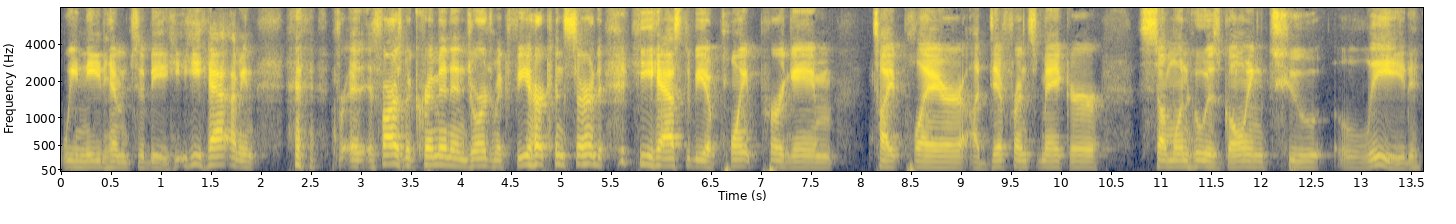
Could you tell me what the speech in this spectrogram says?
we need him to be. He, he had, I mean, for, as far as McCrimmon and George McPhee are concerned, he has to be a point per game type player, a difference maker, someone who is going to lead,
